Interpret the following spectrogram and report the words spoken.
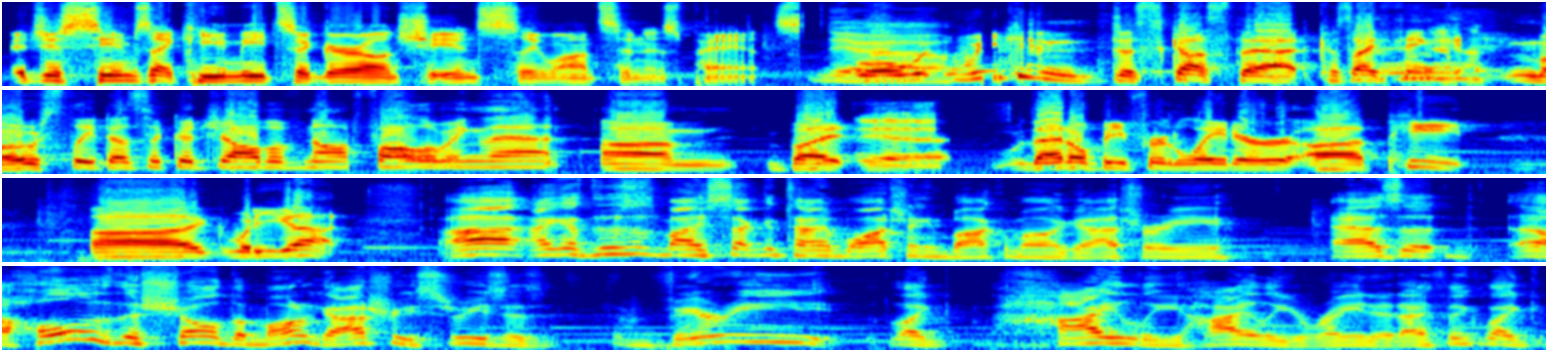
Harem. It just seems like he meets a girl and she instantly wants in his pants. yeah. Well, we, we can discuss that because I think Yeah. it mostly does a good job of not following that. Um, but Yeah. that'll be for later. Uh, Pete, uh, what do you got? Uh, I guess this is my second time watching Bakemonogatari. As a, a whole of the show, the Monogatari series is very like highly, highly rated. I think like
